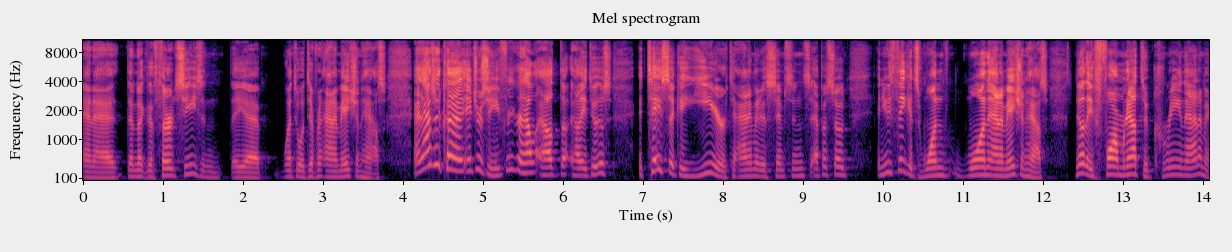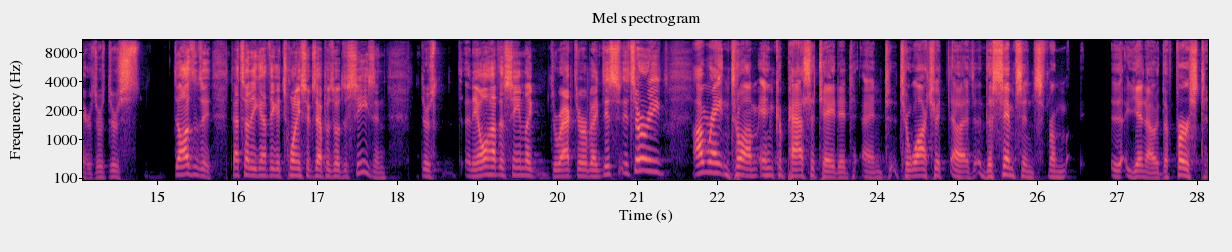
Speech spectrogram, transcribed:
and uh, then like the third season, they uh, went to a different animation house, and actually kind of interesting. You figure how, how how they do this. It takes like a year to animate a Simpsons episode, and you think it's one one animation house. No, they farm it out to Korean animators. There's there's dozens of. That's how they have to get 26 episodes a season. There's and they all have the same like director. Like this, it's already I'm waiting until I'm incapacitated and t- to watch it, uh, The Simpsons from, uh, you know, the first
